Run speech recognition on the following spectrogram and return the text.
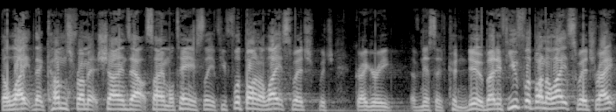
the light that comes from it shines out simultaneously. If you flip on a light switch, which Gregory of Nyssa couldn't do, but if you flip on a light switch, right,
